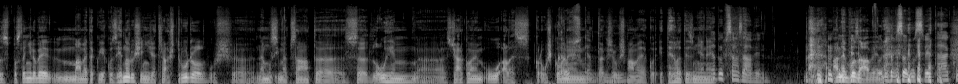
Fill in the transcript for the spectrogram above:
z poslední doby máme takový jako zjednodušení, že třeba štrůdl už eh, nemusíme psát eh, s dlouhým, eh, s čárkovým U, ale s kroužkovaným, Kroužkem. takže mm. už máme jako i tyhle ty změny. Já bych psal závin. a nebo závin. Podle vzoru světáků,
